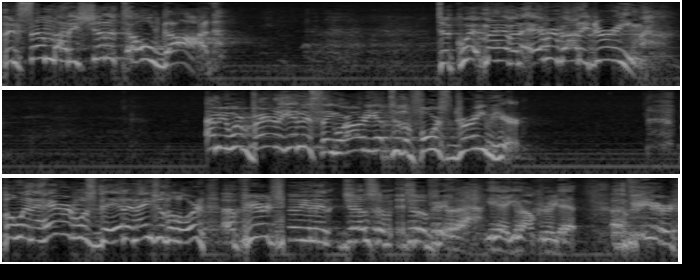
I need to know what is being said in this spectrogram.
Then somebody should have told God to quit having everybody dream. I mean, we're barely in this thing. We're already up to the fourth dream here. But when Herod was dead, an angel of the Lord appeared to him and Joseph to appear. Ah, yeah, y'all can read that. Appeared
